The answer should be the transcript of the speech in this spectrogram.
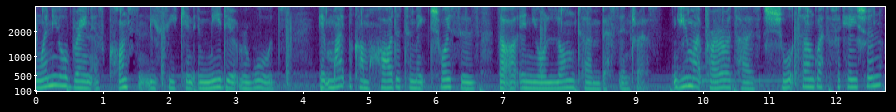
When your brain is constantly seeking immediate rewards, it might become harder to make choices that are in your long term best interest. You might prioritize short term gratification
